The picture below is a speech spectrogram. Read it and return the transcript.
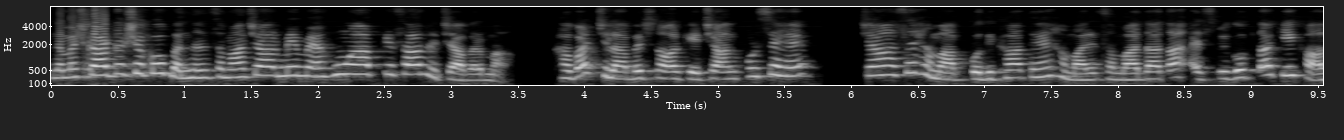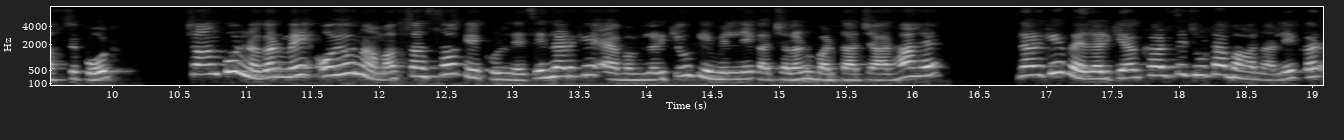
नमस्कार दर्शकों, बंधन समाचार में मैं हूँ आपके साथ ऋचा वर्मा। खबर चिला बिजनौर के चांदपुर से है, जहाँ से हम आपको दिखाते हैं हमारे संवाददाता एसपी गुप्ता की खास रिपोर्ट। चांदपुर नगर में ओयो नामक संस्था के खुलने से लड़के एवं लड़कियों के मिलने का चलन बढ़ता जा रहा है। लड़के व लड़कियाँ घर से झूठा बहाना लेकर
